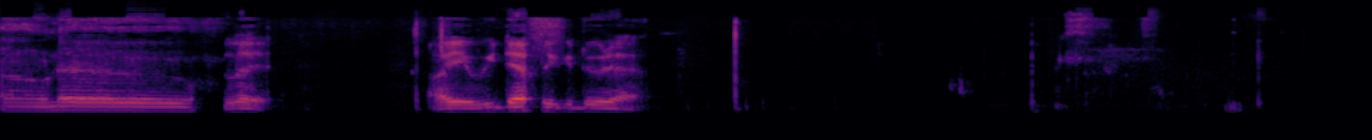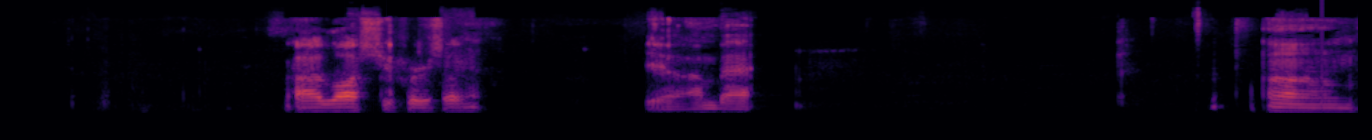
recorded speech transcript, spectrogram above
Oh no! lit. Oh yeah, we definitely could do that. I lost you for a second. Yeah, I'm back. Um,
